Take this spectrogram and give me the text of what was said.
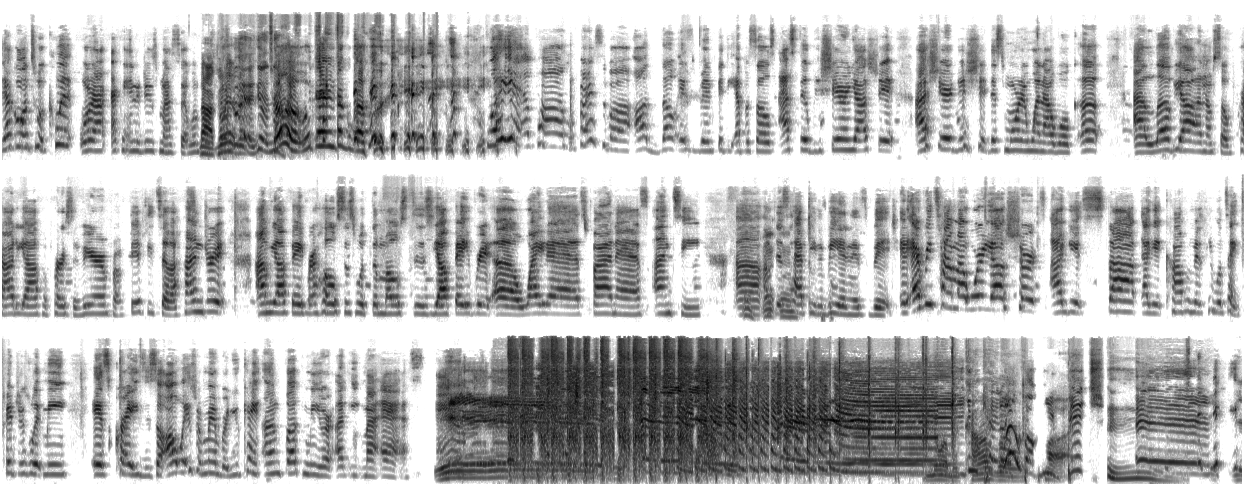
Y'all going to a clip or I, I can introduce myself. What- Nah, go ahead. Go ahead, go ahead. No. No, what the hell you talking about? well, yeah, Paul. First of all, although it's been 50 episodes, I still be sharing y'all shit. I shared this shit this morning when I woke up. I love y'all and I'm so proud of y'all for persevering from 50 to 100. I'm y'all favorite hostess with the mostest, y'all favorite uh white ass, fine ass auntie. Uh, I'm just happy to be in this bitch. And every time I wear y'all shirts, I get stopped. I get compliments. People take pictures with me. It's crazy. So always remember, you can't unfuck me or uneat my ass. Normal You can't convo. fuck me, bitch. Mm. Hey.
